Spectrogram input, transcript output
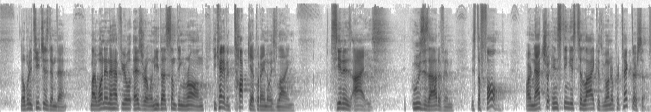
Nobody teaches them that. My one and a half year old Ezra, when he does something wrong, he can't even talk yet, but I know he's lying see it in his eyes. It oozes out of him. It's the fall. Our natural instinct is to lie because we want to protect ourselves.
